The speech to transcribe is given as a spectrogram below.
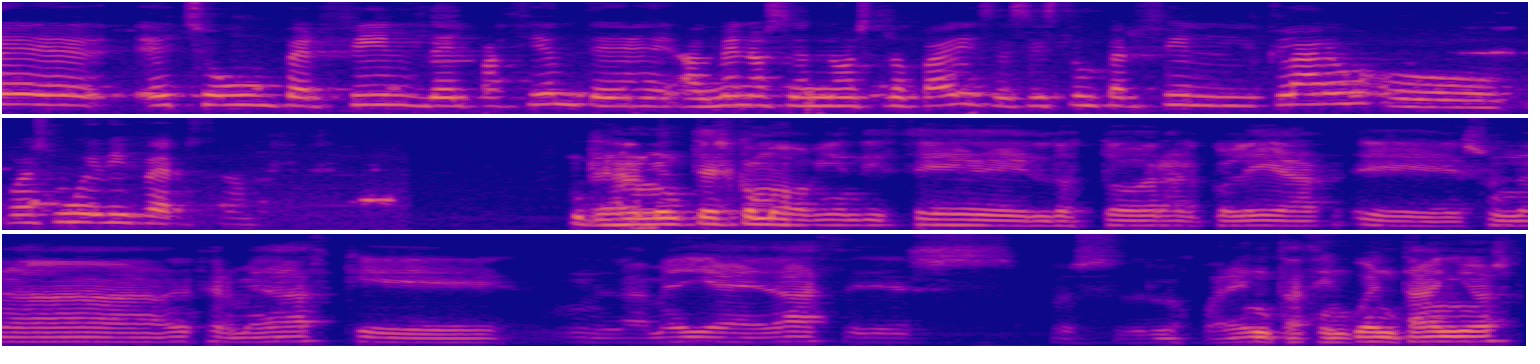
eh, hecho un perfil del paciente, al menos en nuestro país, ¿existe un perfil claro o, es muy diverso? Realmente es como bien dice el doctor Alcolea, eh, es una enfermedad que la media de edad es pues, los 40, 50 años,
